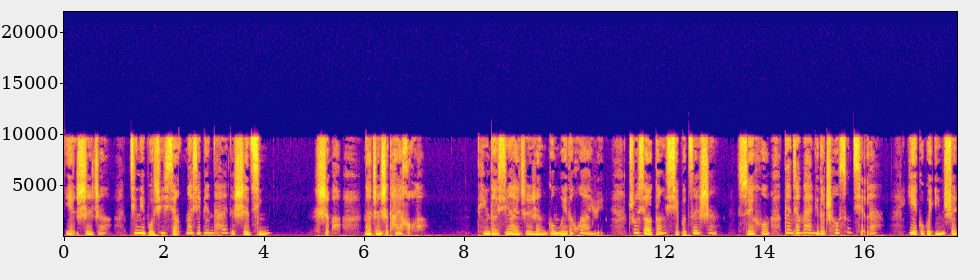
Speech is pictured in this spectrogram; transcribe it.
掩饰着。尽力不去想那些变态的事情，是吗？那真是太好了。听到心爱之人恭维的话语，朱小刚喜不自胜，随后更加卖力的抽送起来，一股股饮水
